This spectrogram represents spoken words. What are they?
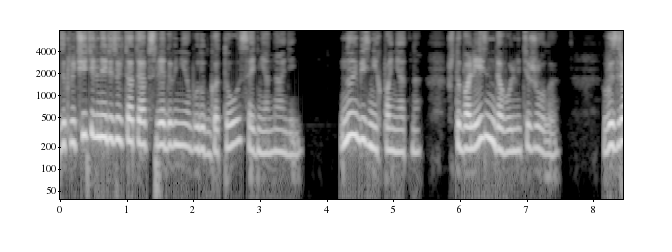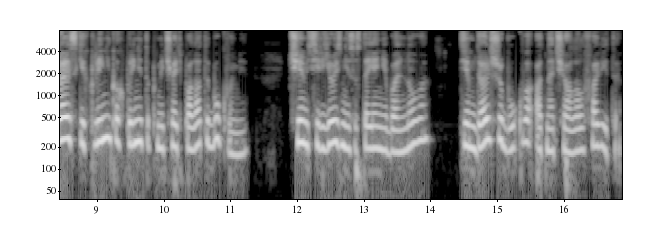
Заключительные результаты обследования будут готовы со дня на день. Но и без них понятно, что болезнь довольно тяжелая. В израильских клиниках принято помечать палаты буквами. Чем серьезнее состояние больного, тем дальше буква от начала алфавита.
